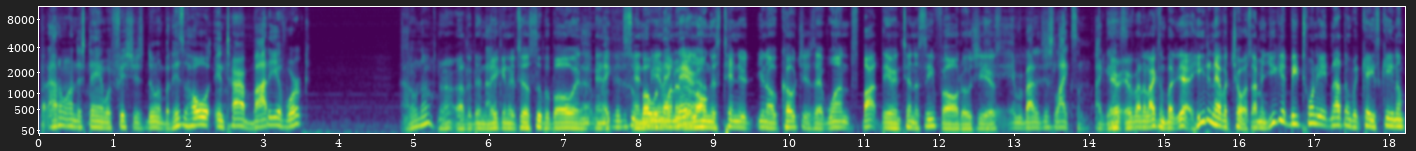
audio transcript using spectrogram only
But I don't understand what Fisher's doing. But his whole entire body of work I don't know. Other than making it to a Super Bowl and, Uh, and making it to Super and Bowl being with one of the longest tenured, you know, coaches at one spot there in Tennessee for all those years. Everybody just likes him, I guess. Everybody likes him, but yeah, he didn't have a choice. I mean, you get beat twenty eight nothing with Case Keenum,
